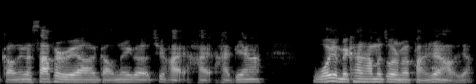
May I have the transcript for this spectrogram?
搞那个 safari 啊，搞那个去海海海边啊，我也没看他们做什么防晒，好像。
